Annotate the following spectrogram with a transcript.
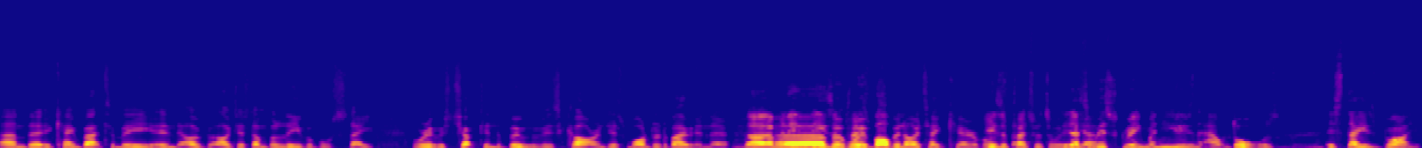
and uh, it came back to me in a, a just unbelievable state where it was chucked in the boot of his car and just wandered about in there. Uh, I mean, uh, he's but Bob and I take care of it. He's a presbyterian. Yeah, yeah, so this screen, when you're using it outdoors, it stays bright.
